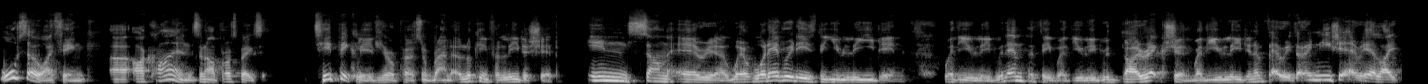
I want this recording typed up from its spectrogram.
Also, I think uh, our clients and our prospects, typically, if you're a personal brand, are looking for leadership in some area where whatever it is that you lead in, whether you lead with empathy, whether you lead with direction, whether you lead in a very, very niche area, like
